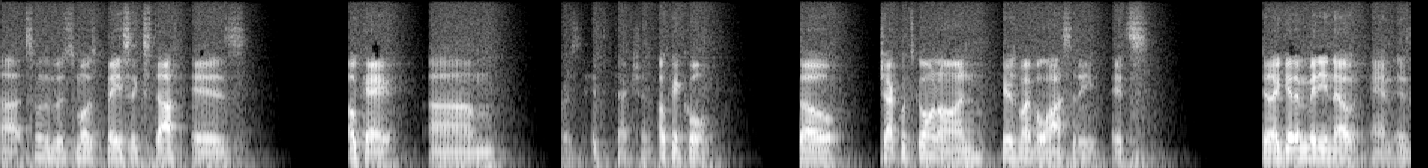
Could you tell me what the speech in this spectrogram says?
uh, some of the most basic stuff is, okay, um, where's the hit detection? Okay, cool. So check what's going on. Here's my velocity. It's did I get a MIDI note and is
